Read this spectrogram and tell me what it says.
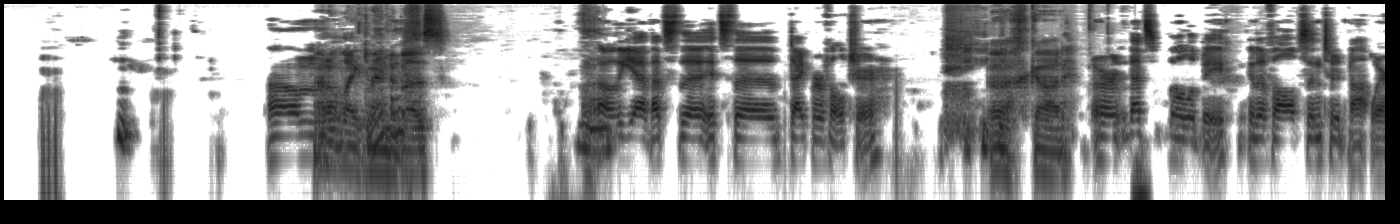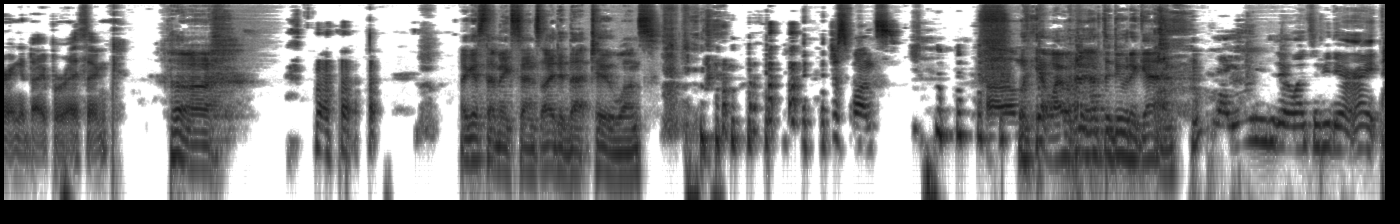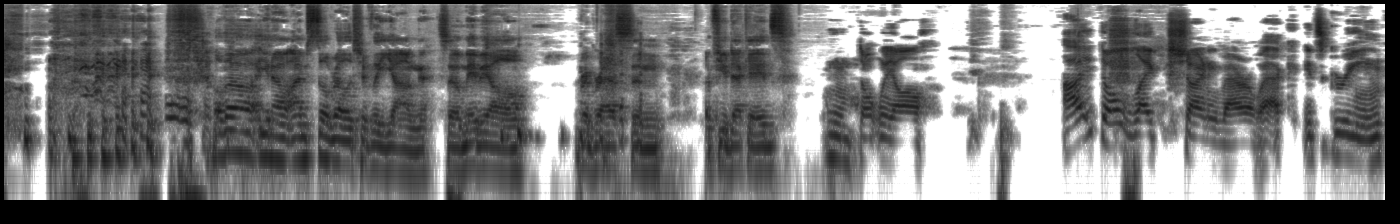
Um, I don't like do we have any- Mandibuzz. Oh yeah, that's the it's the diaper vulture, Ugh, God. or that's Vullaby. It evolves into not wearing a diaper, I think. Ugh. I guess that makes sense. I did that too once. Just once. Well, Um, yeah, why would I have to do it again? Yeah, you only need to do it once if you do it right. Although, you know, I'm still relatively young, so maybe I'll regress in a few decades. hmm, don't we all? I don't like shiny Marowak. It's green,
